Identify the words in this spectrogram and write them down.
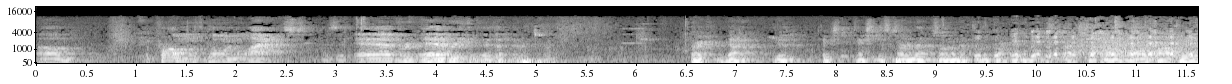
Um, the last is that every, every, all right, you got it? Good? Can't you, just turn it up so I don't have to look like I'm uh, sucking on a lollipop here?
